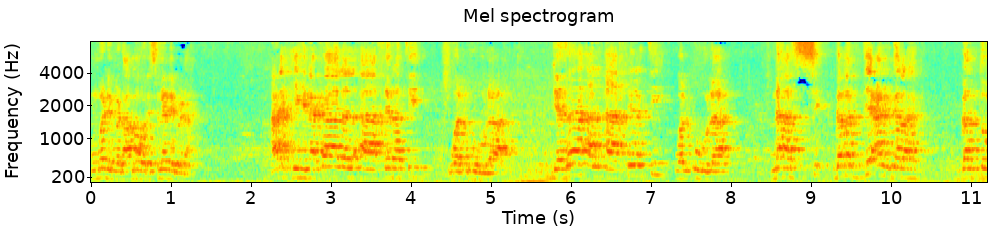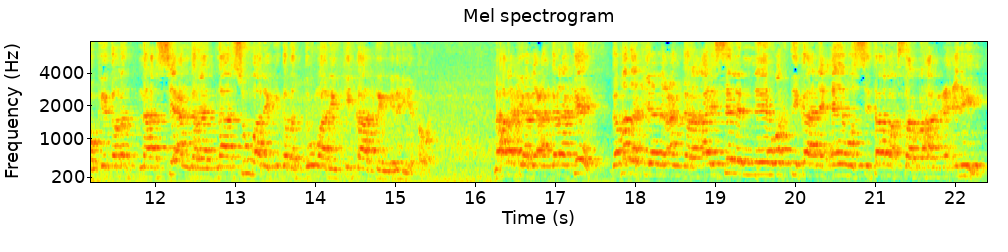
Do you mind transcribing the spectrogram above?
ومدي بدا ما ورسنا دي بدا أرحيه نكال الآخرة والأولى. جزاء الآخرة والأولى. نهر قمد عن قره قلتوك قمد نهر سي عن قره نهر سومارك قمد دومارك كي قال تنجلية طبعا نهرك يا بعنقرك قمدك يا بعنقرة أي سلنه وقت كان حي والستار أكثر رها العحنين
